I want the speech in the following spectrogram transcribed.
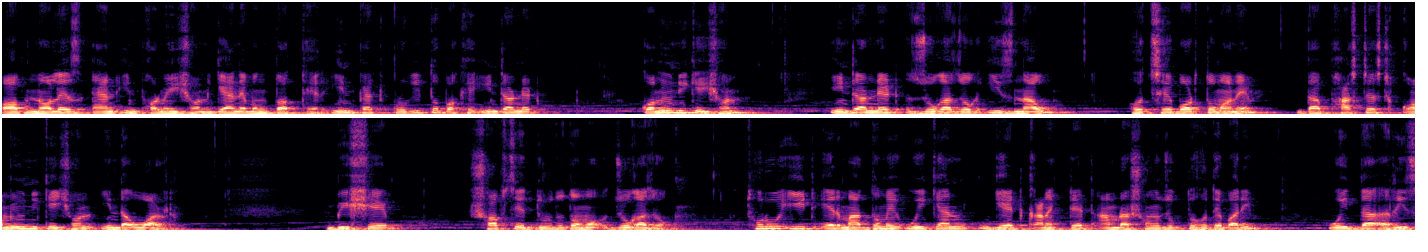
অফ নলেজ অ্যান্ড ইনফরমেশন জ্ঞান এবং তথ্যের ইনফ্যাক্ট প্রকৃতপক্ষে ইন্টারনেট কমিউনিকেশন ইন্টারনেট যোগাযোগ ইজ নাও হচ্ছে বর্তমানে the fastest communication in the world বিশ্বে সবচেয়ে দ্রুততম যোগাযোগ। থ্রু ইট এর মাধ্যমে উই ক্যান গেট কানেক্টেড আমরা সংযুক্ত হতে পারি with the rich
